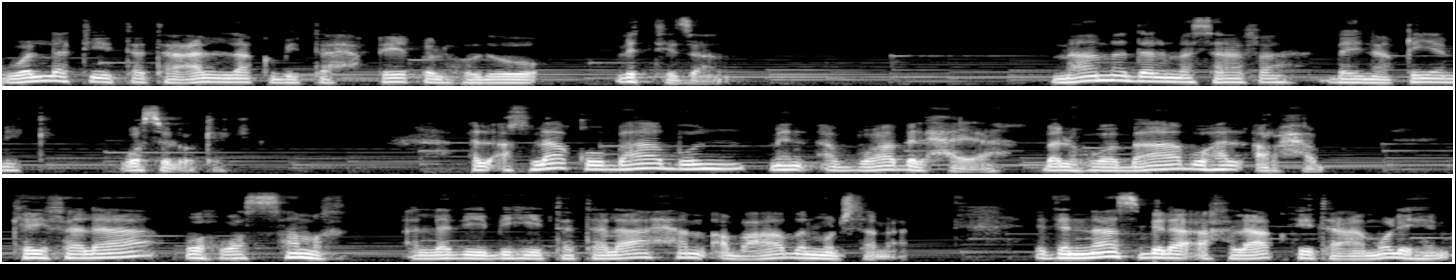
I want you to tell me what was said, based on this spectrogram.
والتي تتعلق بتحقيق الهدوء باتزان. ما مدى المسافة بين قيمك وسلوكك؟ الأخلاق باب من أبواب الحياة، بل هو بابها الأرحب. كيف لا وهو الصمغ الذي به تتلاحم أبعاد المجتمع. إذ الناس بلا أخلاق في تعاملهم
